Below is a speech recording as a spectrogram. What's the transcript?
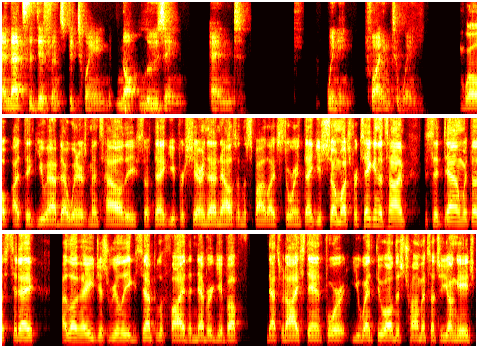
and that's the difference between not losing and winning, fighting to win. Well, I think you have that winner's mentality. So thank you for sharing that analysis on the spotlight story. And thank you so much for taking the time to sit down with us today. I love how you just really exemplify the never give up. That's what I stand for. You went through all this trauma at such a young age.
